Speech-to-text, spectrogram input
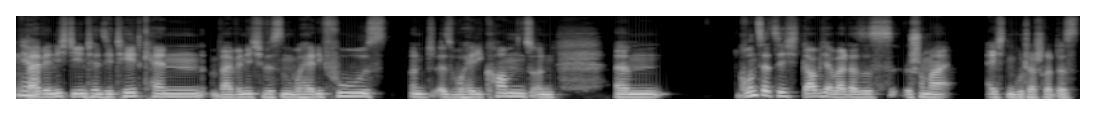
Ja. Weil wir nicht die Intensität kennen, weil wir nicht wissen, woher die fußt und also woher die kommt. Und ähm, grundsätzlich glaube ich aber, dass es schon mal echt ein guter Schritt ist,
